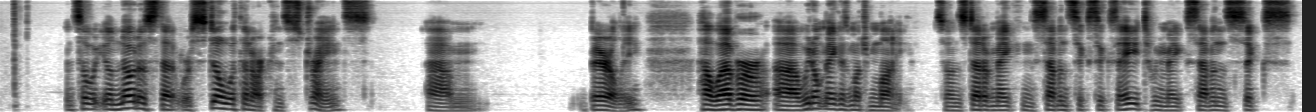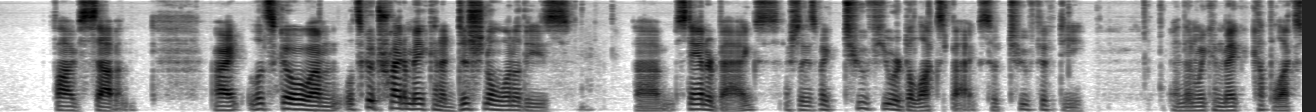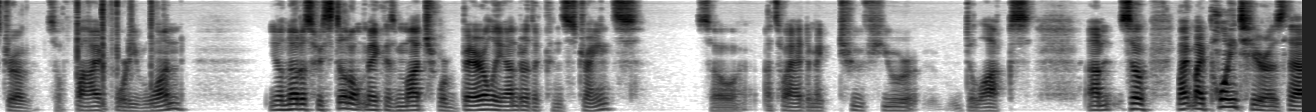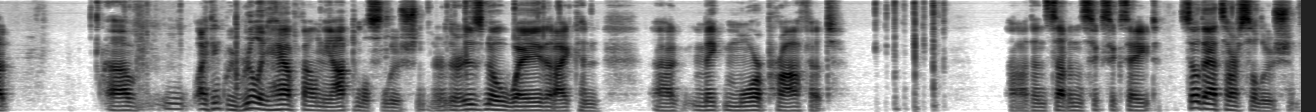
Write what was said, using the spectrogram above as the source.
And so what you'll notice that we're still within our constraints, um, barely. However, uh, we don't make as much money. So instead of making 7668, we make 7657. All right, let's go. Um, let's go try to make an additional one of these um, standard bags. Actually, let's make two fewer deluxe bags, so 250, and then we can make a couple extra, so 541. You'll notice we still don't make as much. We're barely under the constraints. So that's why I had to make two fewer deluxe. Um, so my, my point here is that uh, I think we really have found the optimal solution. There, there is no way that I can uh, make more profit uh, than 7668. So that's our solution.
